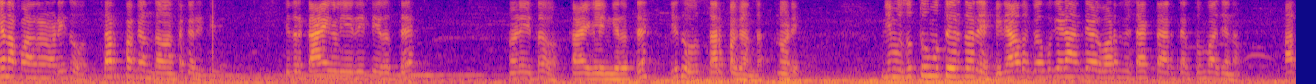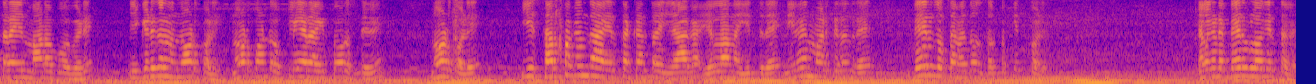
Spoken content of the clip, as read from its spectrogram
ಏನಪ್ಪ ಅಂದರೆ ನೋಡಿ, ಇದು ಸರ್ಪಗಂಧ ಅಂತ ಕರಿತೀವಿ. ಇದ್ರ ಕಾಯಿಗಳು ಈ ರೀತಿ ಇರುತ್ತೆ. ನೋಡಿ, ಇದು ಕಾಯಿಗಳು ಹಿಂಗಿರುತ್ತೆ. ಇದು ಸರ್ಪಗಂಧ. ನೋಡಿ ನಿಮ್ಗೆ ಸುತ್ತಮುತ್ತ ಇರ್ತದೆ. ಇದು ಯಾವುದೋ ಗಬ್ಬು ಗಿಡ ಅಂತೇಳಿ ಹೊಡೆದು ಬಿಸಾಕ್ತಾ ಇರ್ತಾರೆ ತುಂಬ ಜನ. ಆ ಥರ ಏನು ಮಾಡೋಕೆ ಹೋಗಬೇಡಿ. ಈ ಗಿಡಗಳನ್ನ ನೋಡ್ಕೊಳ್ಳಿ. ನೋಡಿಕೊಂಡು ಕ್ಲಿಯರ್ ಆಗಿ ತೋರಿಸ್ತೀವಿ. ನೋಡ್ಕೊಳ್ಳಿ. ಈ ಸರ್ಪಗಂಧ ಇರ್ತಕ್ಕಂಥ ಜಾಗ ಎಲ್ಲಾನ ಇದ್ರೆ ನೀವೇನು ಮಾಡ್ತೀರಂದ್ರೆ ಬೇರುಗಳು ಸಮೇತ ಒಂದು ಸ್ವಲ್ಪ ಕಿತ್ಕೊಳ್ಳಿ. ಕೆಳಗಡೆ ಬೇರುಗಳು ಹೋಗಿರ್ತವೆ.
